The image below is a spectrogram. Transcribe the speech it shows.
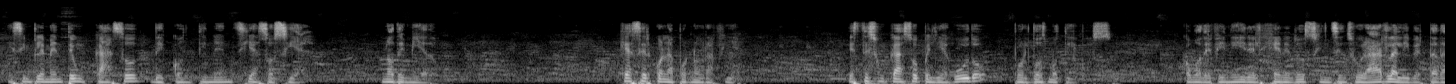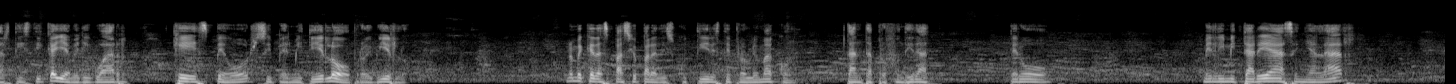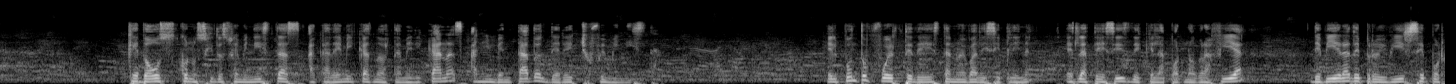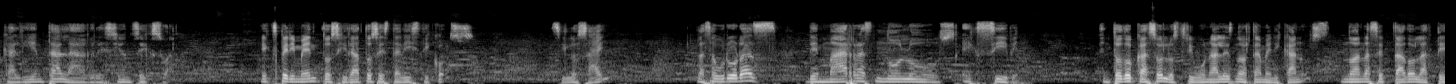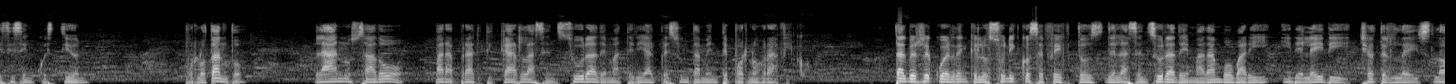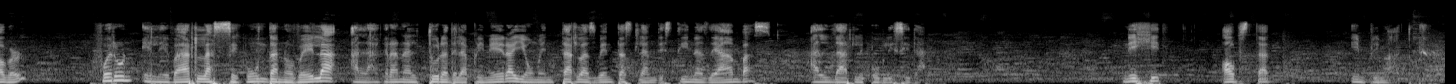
Es simplemente un caso de continencia social, no de miedo. ¿Qué hacer con la pornografía? Este es un caso peliagudo por dos motivos. Cómo definir el género sin censurar la libertad artística y averiguar qué es peor si permitirlo o prohibirlo. No me queda espacio para discutir este problema con tanta profundidad, pero me limitaré a señalar que dos conocidos feministas académicas norteamericanas han inventado el derecho feminista. El punto fuerte de esta nueva disciplina es la tesis de que la pornografía debiera de prohibirse porque alienta la agresión sexual. Experimentos y datos estadísticos, si los hay, las auroras de marras no los exhiben. En todo caso, los tribunales norteamericanos no han aceptado la tesis en cuestión. Por lo tanto, la han usado para practicar la censura de material presuntamente pornográfico. Tal vez recuerden que los únicos efectos de la censura de Madame Bovary y de Lady Chatterley's Lover fueron elevar la segunda novela a la gran altura de la primera y aumentar las ventas clandestinas de ambas al darle publicidad. Nihit obstat imprimatur.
